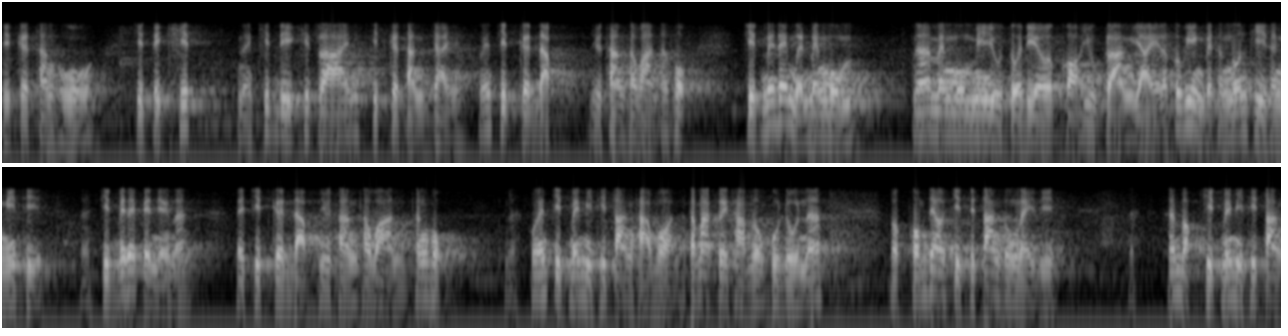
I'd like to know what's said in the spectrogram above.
จิตเกิดทางหู จิตไปคิดนะคิดดีคิดร้ายนี่จิตเกิดทางใจเพราะฉะนั้นจิตเกิดดับอยู่ทางทวารทั้งหกจิตไม่ได้เหมือนแมงมุมนะแมงมุมมีอยู่ตัวเดียวเกาะอยู่กลางใหญ่ แล้วก็วิ่งไปทางโน้นทีทางนี้ทีจิตไม่ได้เป็นอย่างนั้น แต่จิตเกิดดับอยู่ทางทวารทั้งหกเพราะฉะนั้นจิตไม่มีที่ตั้งถาวรอาตมาเคยถามหลวงปู่ดูลนะบอกผมจะเอาจิตไปตั้งตรงไหนดีท่านบอกจิตไม่มีที่ตั้ง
